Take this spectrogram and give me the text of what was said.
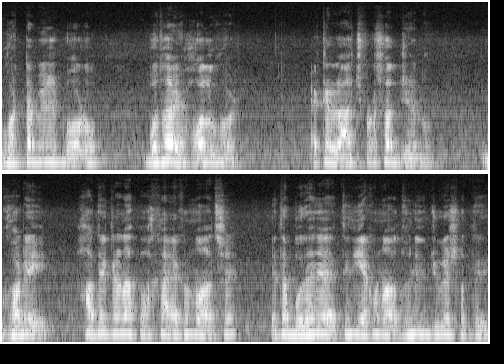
ঘরটা বেশ বড়, বোধহয় হল ঘর, একটা রাজপ্রাসাদ যেন। ঘরে হাতে টানা পাখা এখনও আছে, এতে বোঝা যায় তিনি এখনও আধুনিক যুগের সাথে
